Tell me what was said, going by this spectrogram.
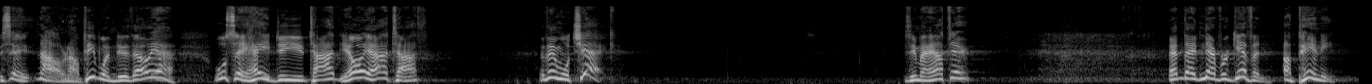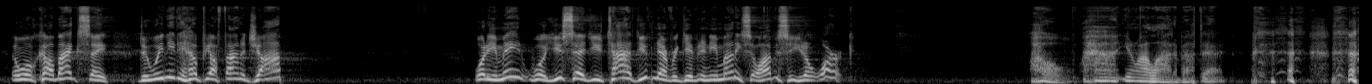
You say, no, no, people wouldn't do that. Oh, yeah. We'll say, hey, do you tithe? Oh, yeah, I tithe. And then we'll check. Is anybody out there? and they've never given a penny. And we'll call back and say, do we need to help y'all find a job? What do you mean? Well, you said you tithe. You've never given any money, so obviously you don't work. Oh, you know, I lied about that.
